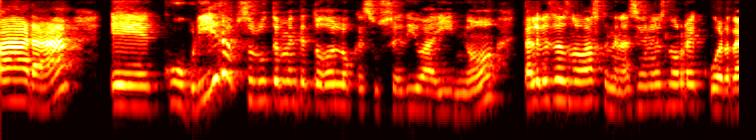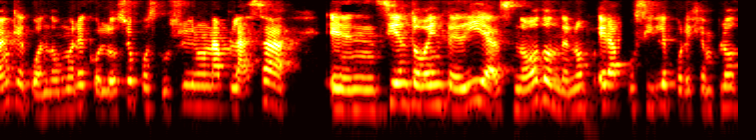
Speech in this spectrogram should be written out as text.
para eh, cubrir absolutamente todo lo que sucedió ahí, ¿no? Tal vez las nuevas generaciones no recuerdan que cuando muere Colosio, pues construyeron una plaza en 120 días, ¿no? Donde no era posible, por ejemplo,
